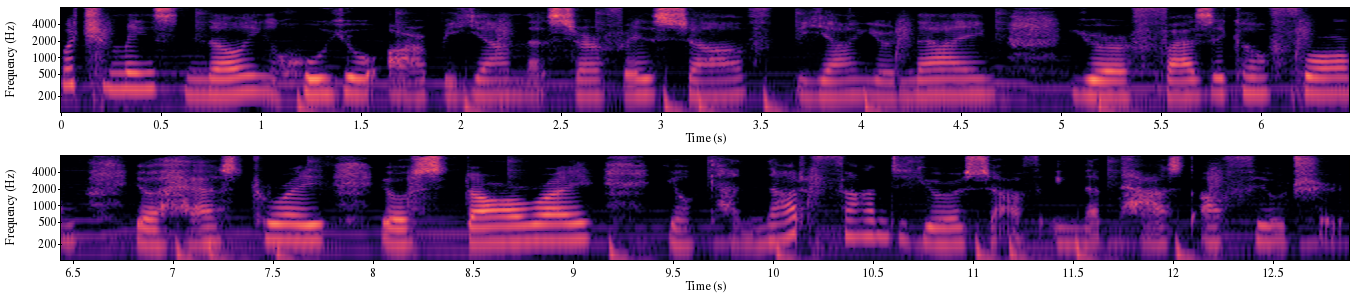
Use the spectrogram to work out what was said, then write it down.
which means knowing who you are beyond the surface of, beyond your name, your physical form, your history, your story. You cannot find yourself in the past or future.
